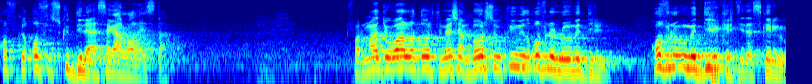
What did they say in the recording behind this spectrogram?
qofkii qof isku dila isagaa loo haystaa. Farmaajo waa la doortay meeshaan boorsa ku yimid qofna looma dilin. Qofna uma dili kartid askarigo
